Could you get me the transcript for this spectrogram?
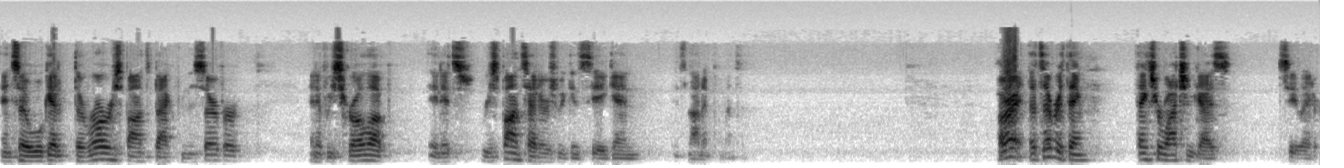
And so we'll get the raw response back from the server. And if we scroll up in its response headers, we can see again, it's not implemented. All right, that's everything. Thanks for watching, guys. See you later.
